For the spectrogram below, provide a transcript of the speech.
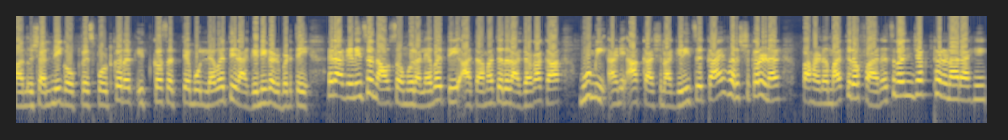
भानुशालीने गौप्यस्फोट करत इतकं सत्य बोलल्यावरती रागिणी गडबडते. रागिणीचं नाव समोर आल्यावरती आता मात्र राजा काका भूमी आणि आकाश रागिणीचं काय हर्ष करणार? पाहणं मात्र फारच रंजक ठरणार आहे.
